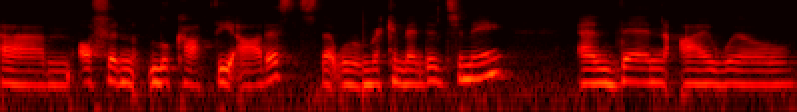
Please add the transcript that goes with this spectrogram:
um, often look up the artists that were recommended to me. And then I will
